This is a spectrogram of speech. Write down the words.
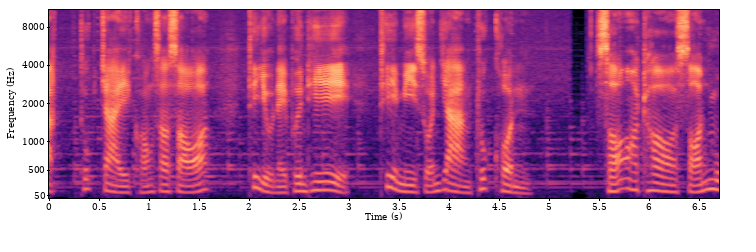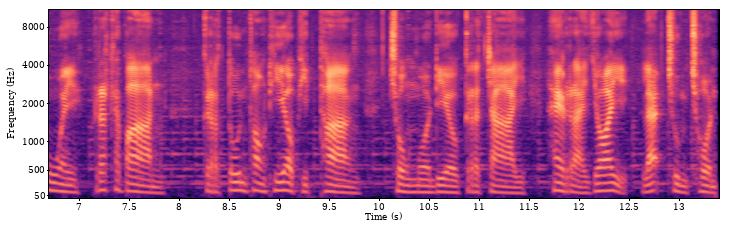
ากทุกใจของสสที่อยู่ในพื้นที่ที่มีสวนยางทุกคน สออทสอนมวย รัฐบาล กระตุ้นท่องเที่ยวผิดทาง ชงโมเดลกระจายให้รายย่อยและชุมชน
